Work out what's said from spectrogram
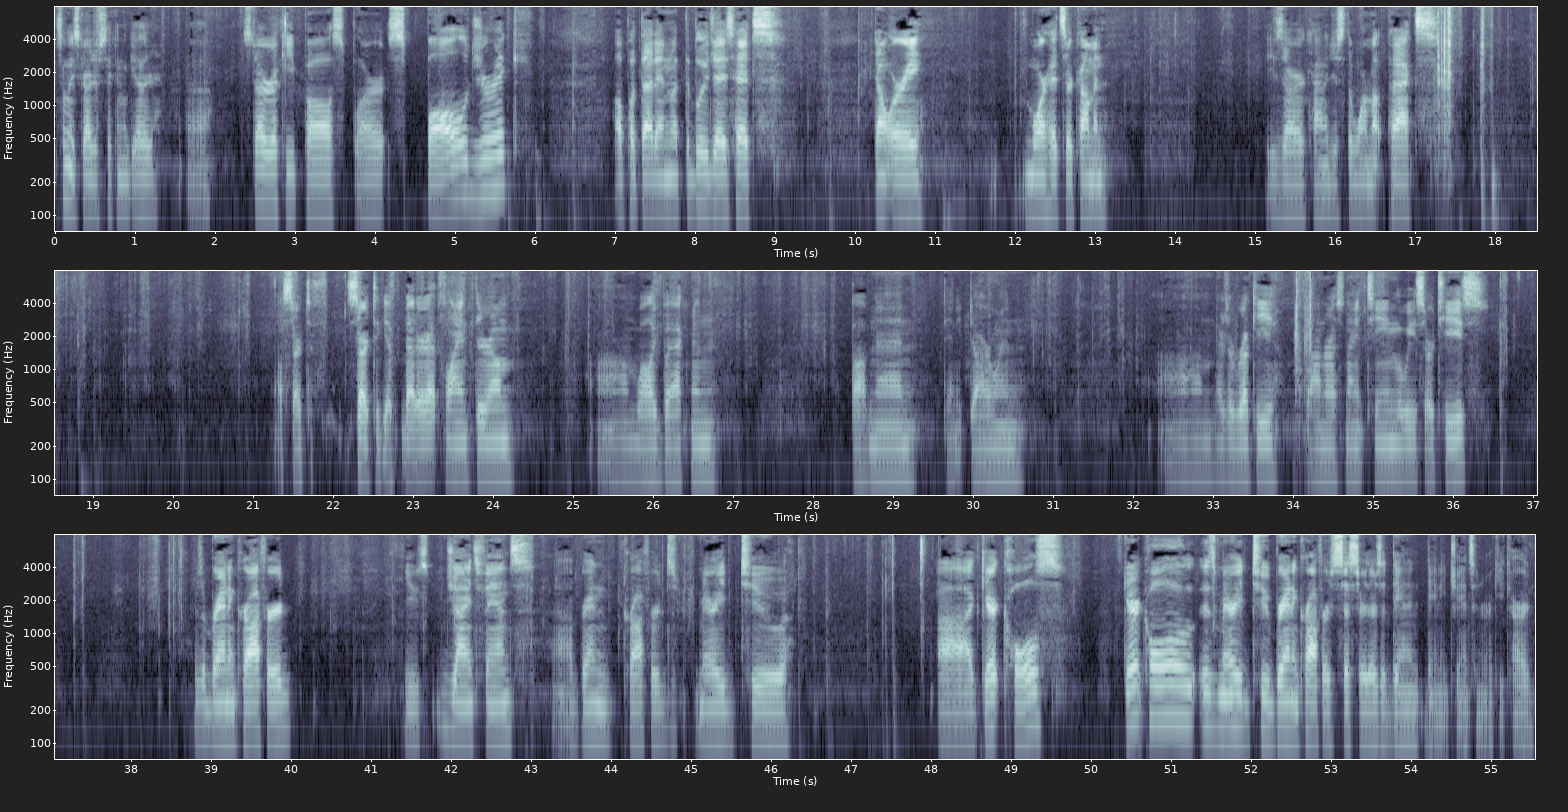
Some of these cards are sticking together. Uh, star rookie Paul Splar. I'll put that in with the Blue Jays hits. Don't worry, more hits are coming. These are kind of just the warm up packs. I'll start to start to get better at flying through them. Um, Wally Backman, Bob Nan, Danny Darwin. Um, there's a rookie, Donruss 19, Luis Ortiz. There's a Brandon Crawford. You Giants fans, uh, Brandon Crawford's married to uh, Gerrit Cole's. Gerrit Cole is married to Brandon Crawford's sister. There's a Dan and Danny Jansen rookie card.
